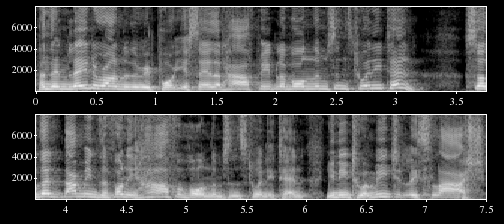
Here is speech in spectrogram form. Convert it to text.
and then later on in the report you say that half people have owned them since 2010. So then that means if only half have owned them since 2010, you need to immediately slash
